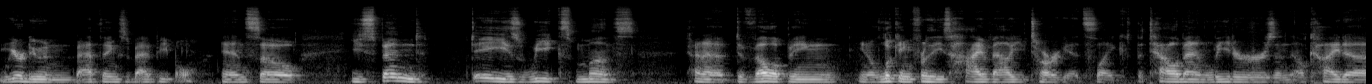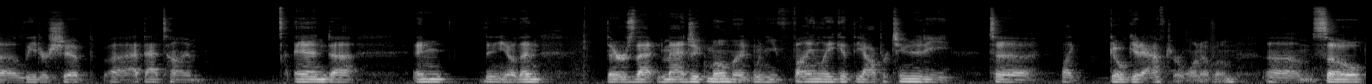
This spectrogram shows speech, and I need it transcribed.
we are doing bad things to bad people. And so you spend days, weeks, months kind of developing, you know, looking for these high value targets like the Taliban leaders and Al Qaeda leadership uh, at that time. And, uh, and you know, then there's that magic moment when you finally get the opportunity to like go get after one of them. Um, so,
